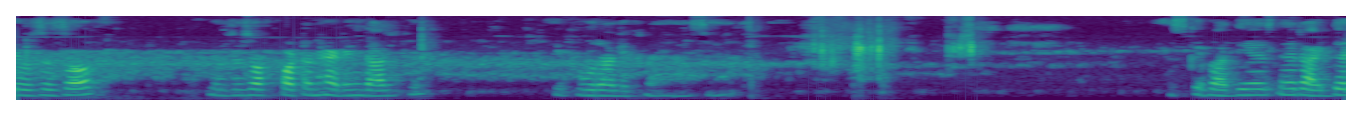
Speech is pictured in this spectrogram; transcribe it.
uses of uses of cotton heading डाल के, ये पूरा लिखना है यहाँ से। इसके बाद दिया इसने write the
